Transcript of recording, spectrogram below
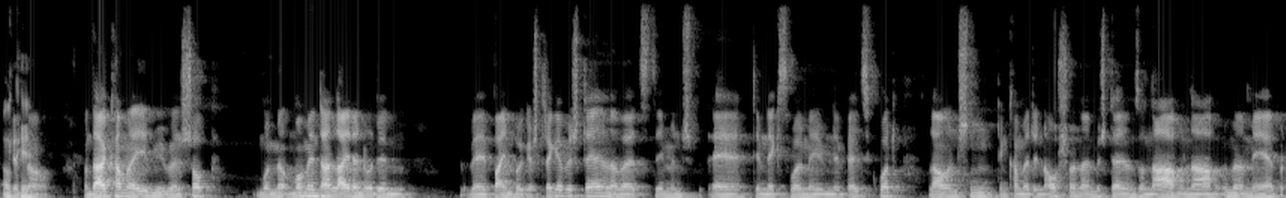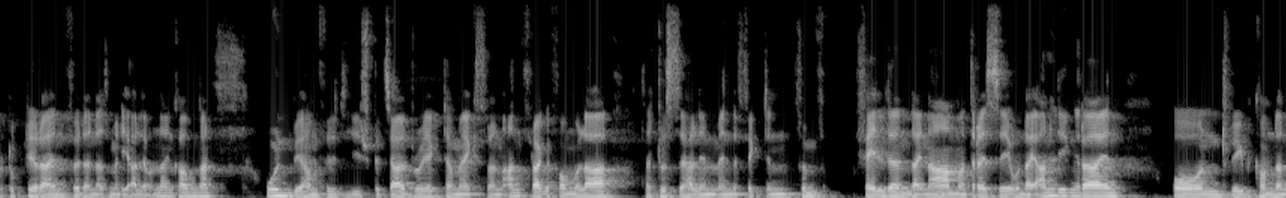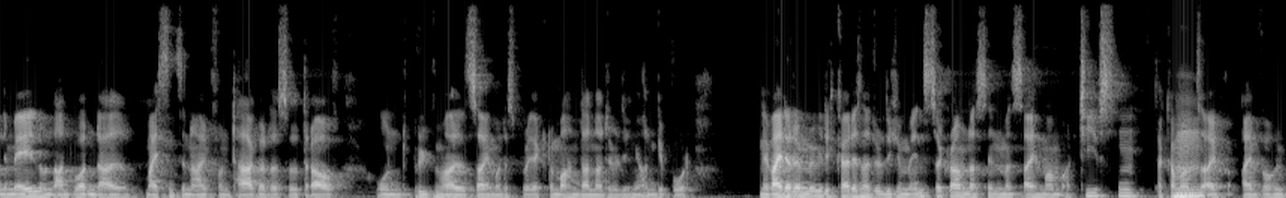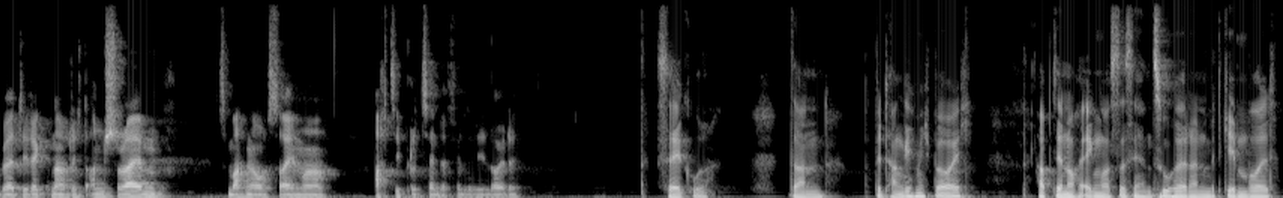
Okay. Genau. Und da kann man eben über den Shop momentan leider nur den Beinburger Strecker bestellen, aber jetzt äh, demnächst wollen wir eben den Bell Squad launchen, den kann man den auch schon online bestellen und so nach und nach immer mehr Produkte reinfüttern, dass man die alle online kaufen kann. Und wir haben für die Spezialprojekte haben extra ein Anfrageformular, da tust du halt im Endeffekt in fünf Feldern dein Name, Adresse und dein Anliegen rein und wir bekommen dann eine Mail und antworten da halt meistens innerhalb von einem Tag oder so drauf und prüfen halt, sagen wir, das Projekt und machen dann natürlich ein Angebot. Eine weitere Möglichkeit ist natürlich im Instagram, da sind wir, sag ich mal, am aktivsten. Da kann man mhm. uns einfach über Direktnachricht anschreiben. Das machen auch, sag ich mal, 80% der Fälle die Leute. Sehr cool. Dann bedanke ich mich bei euch. Habt ihr noch irgendwas, das ihr den Zuhörern mitgeben wollt?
